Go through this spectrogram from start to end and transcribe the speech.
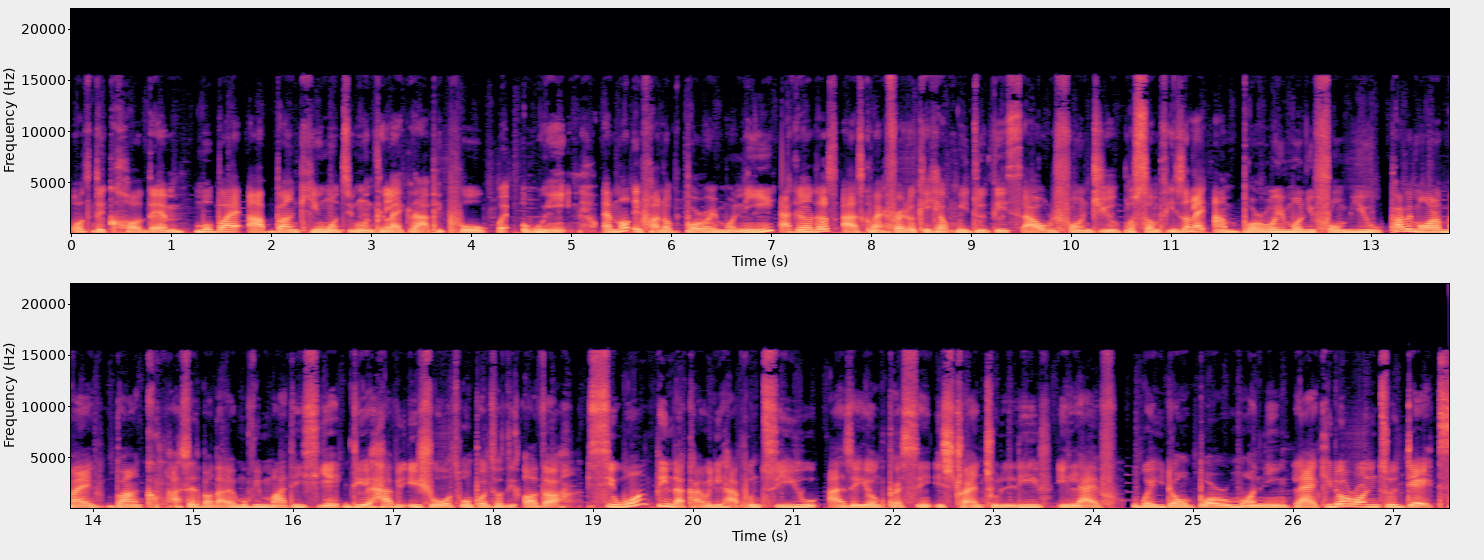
what do they call them mobile app banking, one thing, one thing like that." People were owing. I'm not a fan of borrowing money. I can just ask my friend, "Okay, help me do this. I'll refund you or something." It's not like I'm borrowing money from you. Probably one of my bank, access bank that are moving mad this year. Do you have an issue at one point or the other? See, one thing that can really happen to you as a young person is trying to live a life where you don't borrow money. Like you don't run into debt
